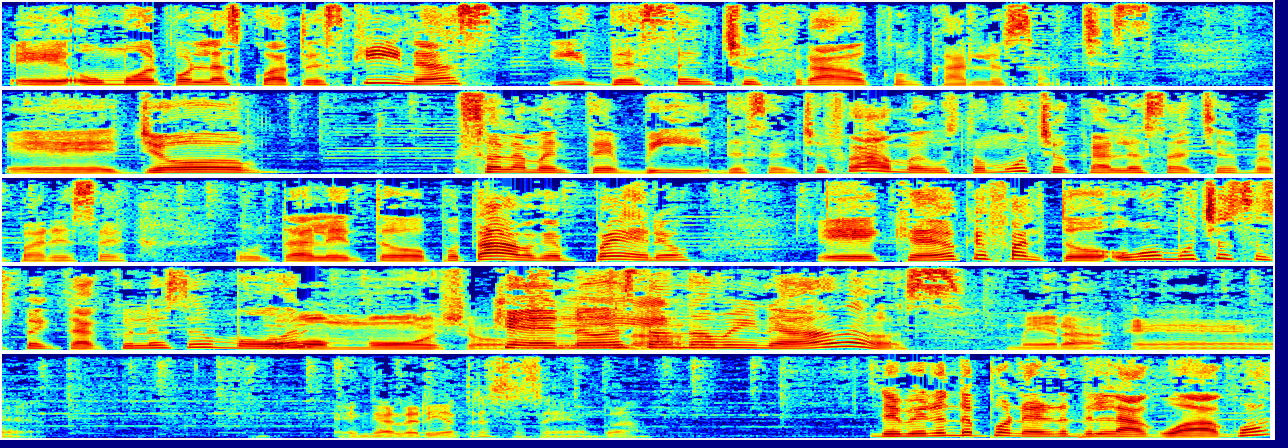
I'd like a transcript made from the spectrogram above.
eh, Humor por las Cuatro Esquinas y Desenchufrado con Carlos Sánchez. Eh, yo solamente vi Desenchufrado, me gustó mucho. Carlos Sánchez me parece un talento potable, pero eh, creo que faltó. Hubo muchos espectáculos de humor Hubo mucho. que no Claro. están nominados. Mira, eh, en Galería 360, Debieron de poner de la guagua,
